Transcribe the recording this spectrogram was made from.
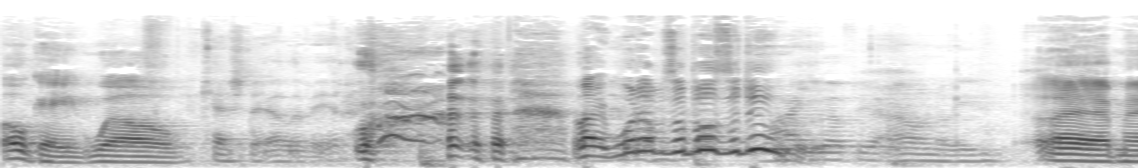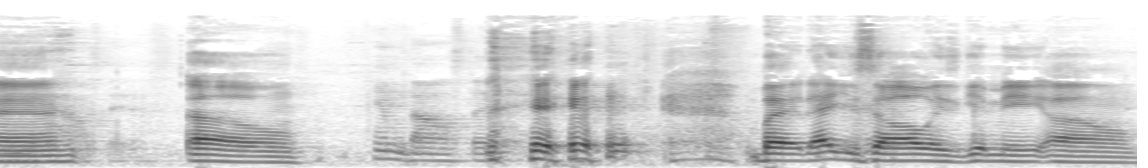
okay, well, catch the elevator. like, what I'm supposed to do? Why are you up here? I don't know you. Yeah, man. Um, him downstairs. but that used to always get me um,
